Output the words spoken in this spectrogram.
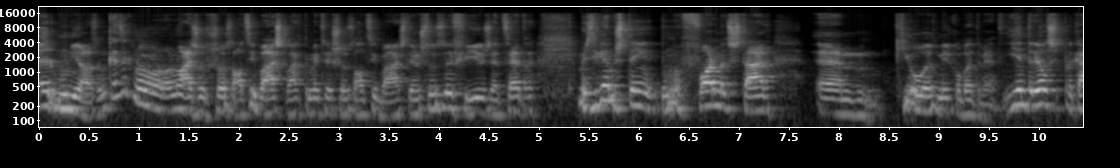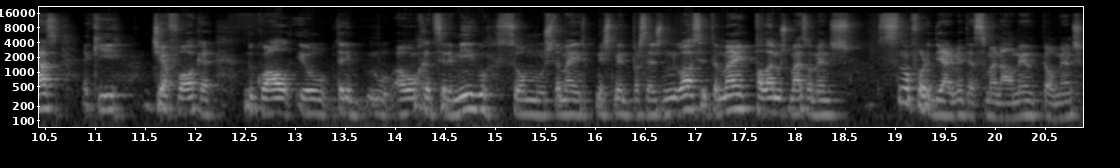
harmoniosa. Não quer dizer que não, não haja os seus altos e baixos, claro que também tem os seus altos e baixos, tem os seus desafios, etc. Mas digamos que tem uma forma de estar um, que eu admiro completamente. E entre eles, por acaso, aqui Jeff Walker, do qual eu tenho a honra de ser amigo, somos também neste momento parceiros de negócio também, falamos mais ou menos, se não for diariamente, é semanalmente, pelo menos,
